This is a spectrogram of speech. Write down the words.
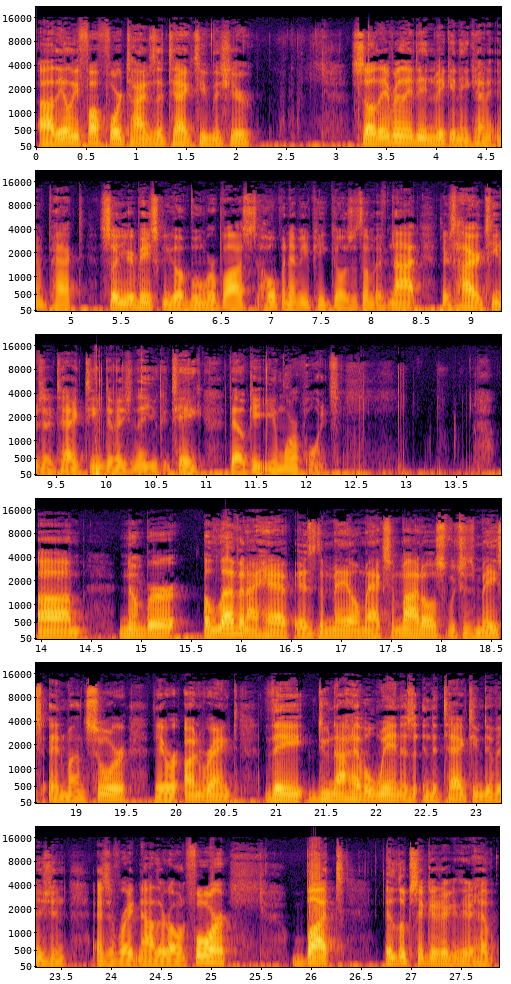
Uh, they only fought four times as a tag team this year. So they really didn't make any kind of impact. So you're basically going boomer boss, hoping MVP goes with them. If not, there's higher teams in a tag team division that you could take that'll get you more points. Um, number 11 I have is the male Maxim Models, which is Mace and Mansoor. They were unranked. They do not have a win as in the tag team division. As of right now, they're 0 4. But it looks like they're going to have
